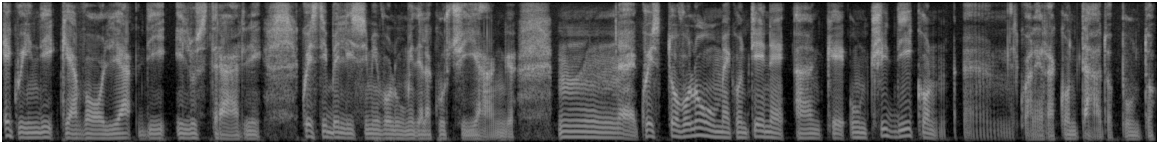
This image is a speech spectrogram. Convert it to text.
e quindi che ha voglia di illustrarli. Questi bellissimi volumi della Curci Young. Mm, eh, questo volume contiene anche un CD con eh, nel quale è raccontato appunto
